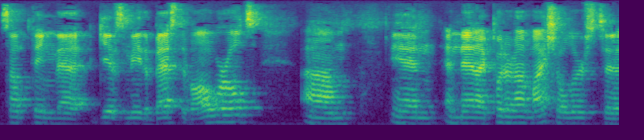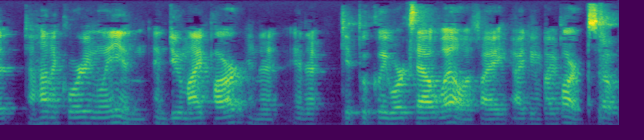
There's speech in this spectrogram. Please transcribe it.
Something that gives me the best of all worlds. Um, and, and then I put it on my shoulders to, to hunt accordingly and, and do my part. And it typically works out well if I, I do my part. So,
